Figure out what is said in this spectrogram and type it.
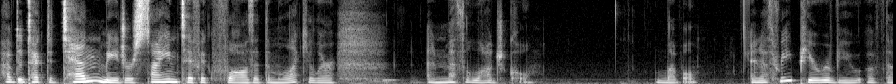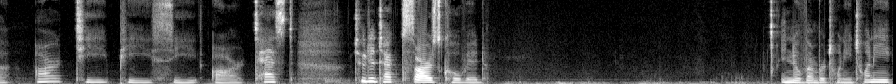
have detected 10 major scientific flaws at the molecular and methodological level in a three peer review of the RT PCR test to detect SARS CoV. In November 2020,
